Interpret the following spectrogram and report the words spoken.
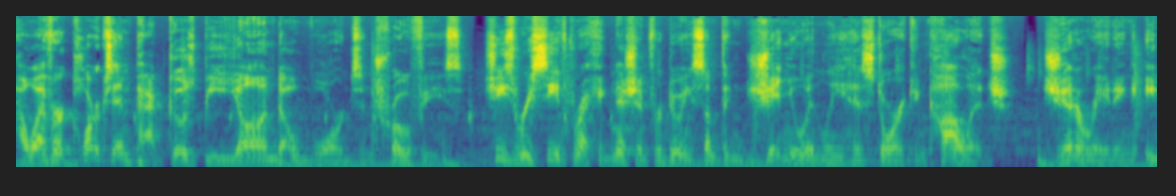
However, Clark's impact goes beyond awards and trophies. She's received recognition for doing something genuinely historic in college generating a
